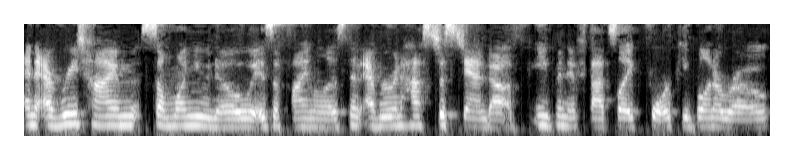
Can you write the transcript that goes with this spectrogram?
And every time someone you know is a finalist, then everyone has to stand up, even if that's like four people in a row.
